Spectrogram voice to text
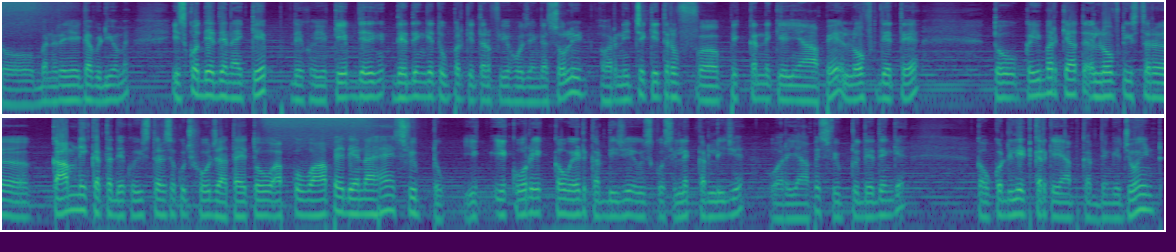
तो बन रहेगा वीडियो में। इसको दे देना है केप देखो ये केप दे दे देंगे तो ऊपर की तरफ़ ये हो जाएगा सॉलिड और नीचे की तरफ़ पिक करने के लिए यहाँ पे लोफ्ट देते हैं। तो कई बार क्या लोफ्ट इस तरह काम नहीं करता देखो इस तरह से कुछ हो जाता है तो आपको वहाँ पे देना है स्विफ्ट टू एक, एक और एक कव ऐड कर दीजिए उसको सिलेक्ट कर लीजिए और यहाँ पे स्विफ्ट टू दे देंगे। कव को डिलीट करके यहाँ पे कर देंगे जॉइंट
